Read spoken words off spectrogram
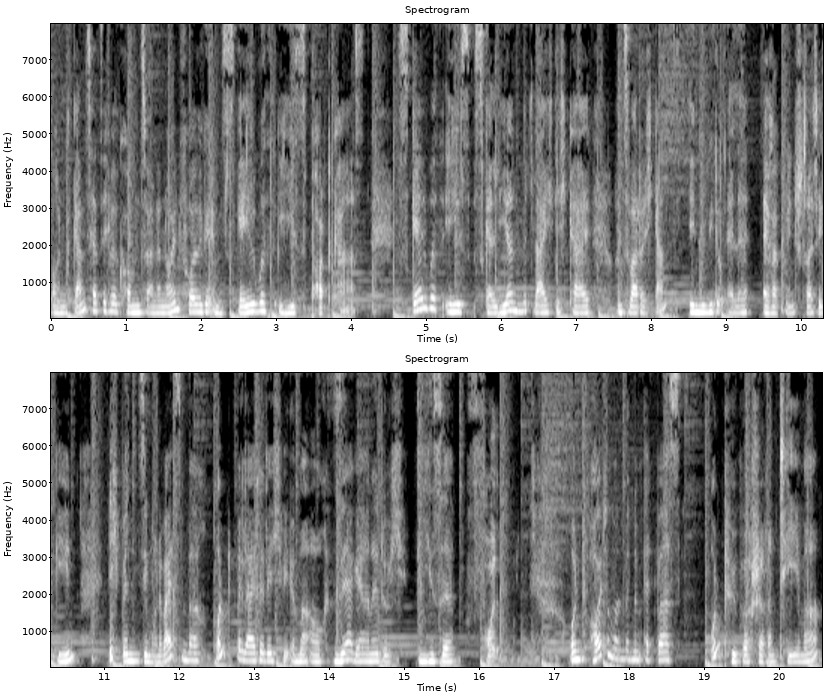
und ganz herzlich willkommen zu einer neuen Folge im Scale with Ease Podcast. Scale with Ease, skalieren mit Leichtigkeit und zwar durch ganz individuelle Evergreen-Strategien. Ich bin Simone Weißenbach und begleite dich wie immer auch sehr gerne durch diese Folge. Und heute mal mit einem etwas untypischeren Thema,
